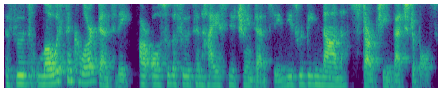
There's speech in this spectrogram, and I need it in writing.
The foods lowest in caloric density are also the foods in highest nutrient density. These would be non starchy vegetables.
